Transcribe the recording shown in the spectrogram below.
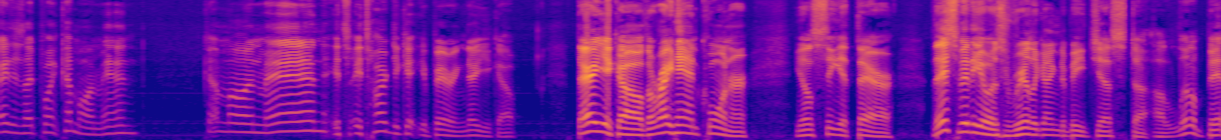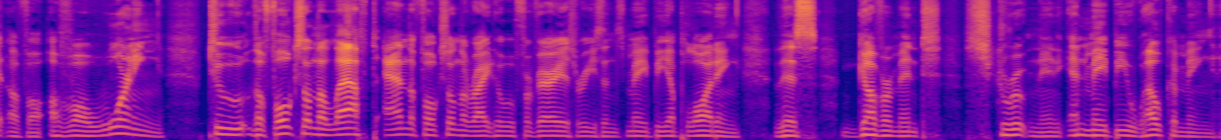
Right as I point. Come on, man. Come on, man. It's it's hard to get your bearing. There you go. There you go. The right hand corner. You'll see it there. This video is really going to be just a, a, little bit of a, of a warning to the folks on the left and the folks on the right who, for various reasons, may be applauding this government scrutiny and may be welcoming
